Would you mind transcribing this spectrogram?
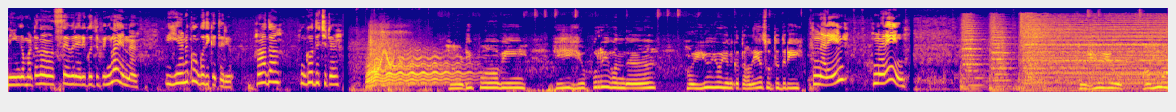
நீங்க மட்டும் தான் சேவரேறி குதிப்பீங்களா என்ன? எனக்கும் குதிக்க தெரியும். அதான் குதிச்சுட்டேன். அடி பாவி. எப்படி வந்த? ஐயோ எனக்கு தலையே சுத்துதுடி. நரேன் நரேன். ஐயோ அம்மா.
